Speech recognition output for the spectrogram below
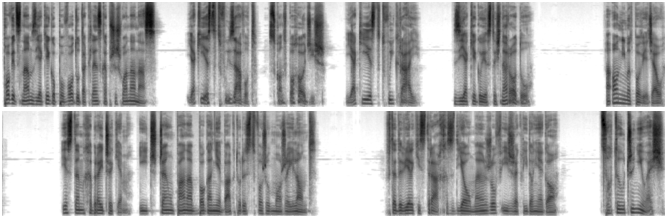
Powiedz nam, z jakiego powodu ta klęska przyszła na nas. Jaki jest twój zawód? Skąd pochodzisz? Jaki jest twój kraj? Z jakiego jesteś narodu? A on im odpowiedział: Jestem Hebrajczykiem i czczę Pana Boga nieba, który stworzył morze i ląd. Wtedy wielki strach zdjął mężów i rzekli do niego: Co ty uczyniłeś?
